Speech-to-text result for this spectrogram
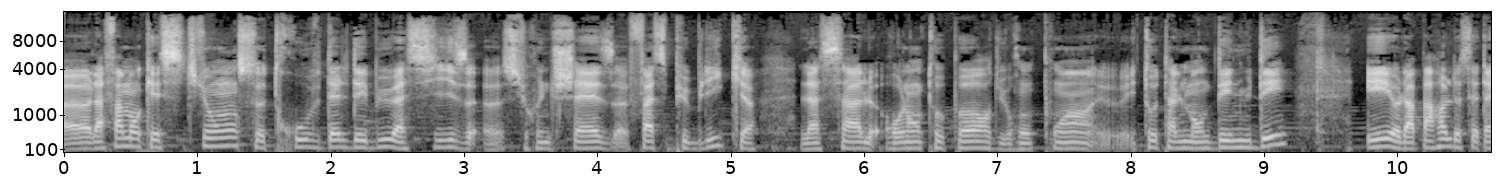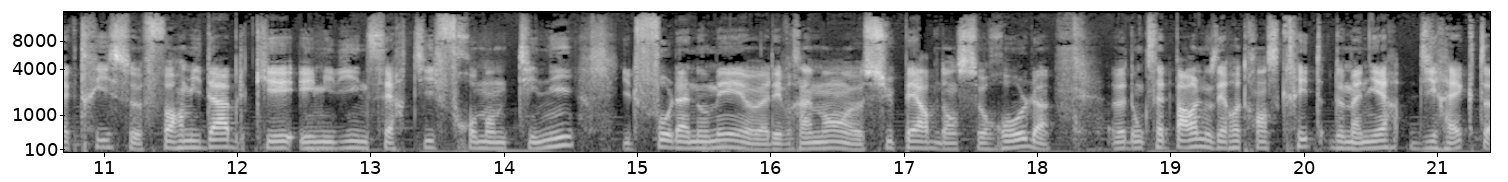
Euh, la femme en question se trouve dès le début assise euh, sur une chaise face publique. La salle Roland Topor du rond-point euh, est totalement dénudée. Et euh, la parole de cette actrice formidable qui est Émilie Inserti Fromentini, il faut la nommer, euh, elle est vraiment euh, superbe dans ce rôle. Euh, donc cette parole nous est retranscrite de manière directe.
